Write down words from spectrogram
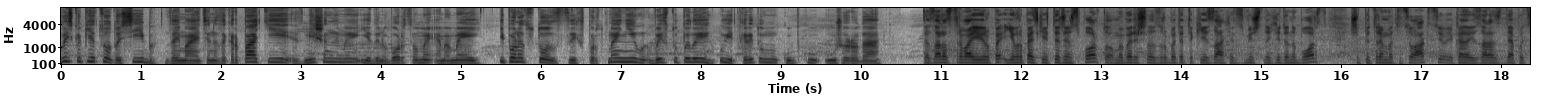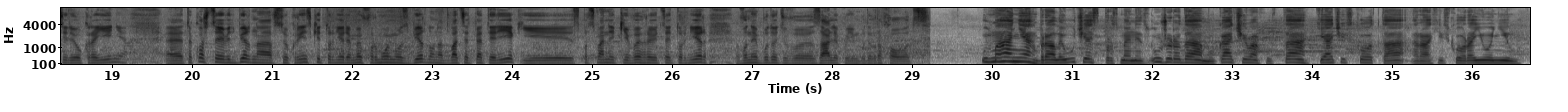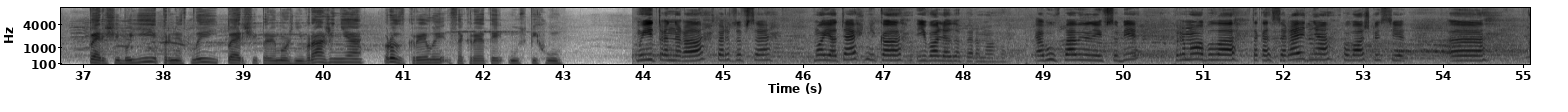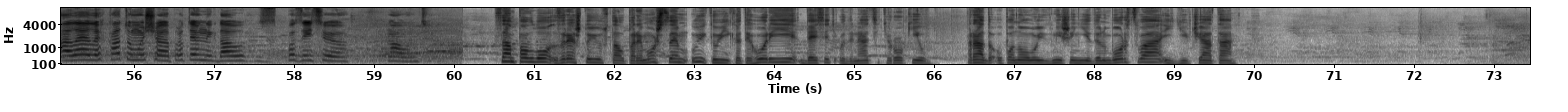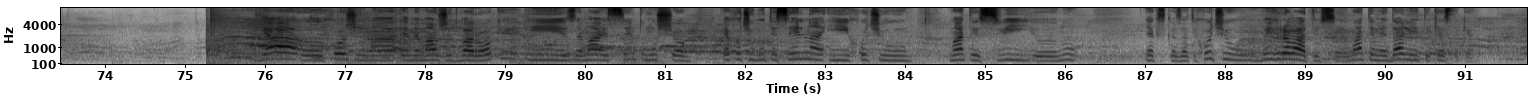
Близько 500 осіб займаються на Закарпатті змішаними єдиноборствами ММА. І понад 100 з цих спортсменів виступили у відкритому кубку Ужгорода. Зараз триває європейський тиждень спорту. Ми вирішили зробити такий захід змішаних єдиноборств, щоб підтримати цю акцію, яка зараз йде по цілій Україні. Е, Також це відбір на всеукраїнські турніри. Ми формуємо збірну на 25 рік, і спортсмени, які виграють цей турнір, вони будуть в заліку, їм буде враховуватися. У змаганнях брали участь спортсмени з Ужгорода, Мукачева, Хуста, Тячівського та Рахівського районів. Перші бої принесли й перші переможні враження, розкрили секрети успіху. Мої тренера, перш за все, моя техніка і воля до перемоги. Я був впевнений в собі. Перемога була така середня по важкості, е, але легка, тому що противник дав позицію маунт. Сам Павло, зрештою, став переможцем у віковій категорії 10-11 років. Радо опановують змішані єдиноборства і дівчата. Я е, ходжу на ММА вже два роки і займаюся цим, тому що я хочу бути сильна і хочу мати свій, е, ну як сказати, хочу вигравати все, мати медалі і таке з таке.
